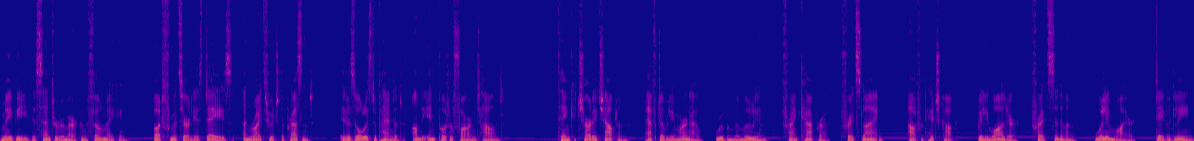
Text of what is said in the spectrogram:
may be the centre of American filmmaking, but from its earliest days and right through to the present, it has always depended on the input of foreign talent. Think Charlie Chaplin, F.W. Murnau, Rouben Mamoulian, Frank Capra, Fritz Lang, Alfred Hitchcock, Billy Wilder, Fred Zinnemann, William Wyler, David Lean,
